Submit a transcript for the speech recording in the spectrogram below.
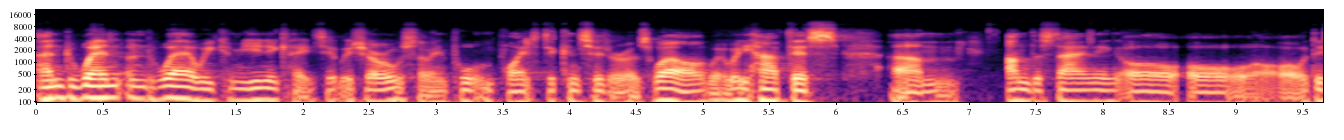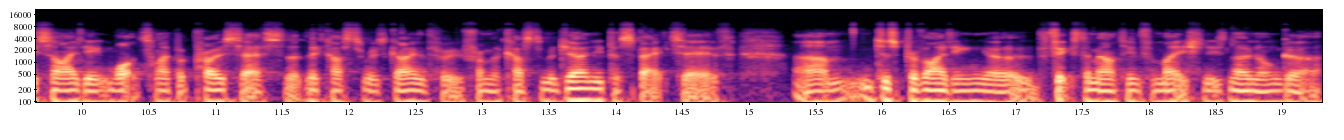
and when and where we communicate it, which are also important points to consider as well. Where we have this um, understanding or, or, or, deciding what type of process that the customer is going through from a customer journey perspective. Um, just providing a fixed amount of information is no longer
